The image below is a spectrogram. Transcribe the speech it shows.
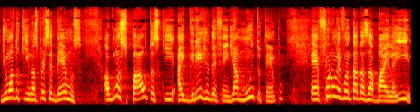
de modo que nós percebemos algumas pautas que a igreja defende há muito tempo eh, foram levantadas à baila aí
